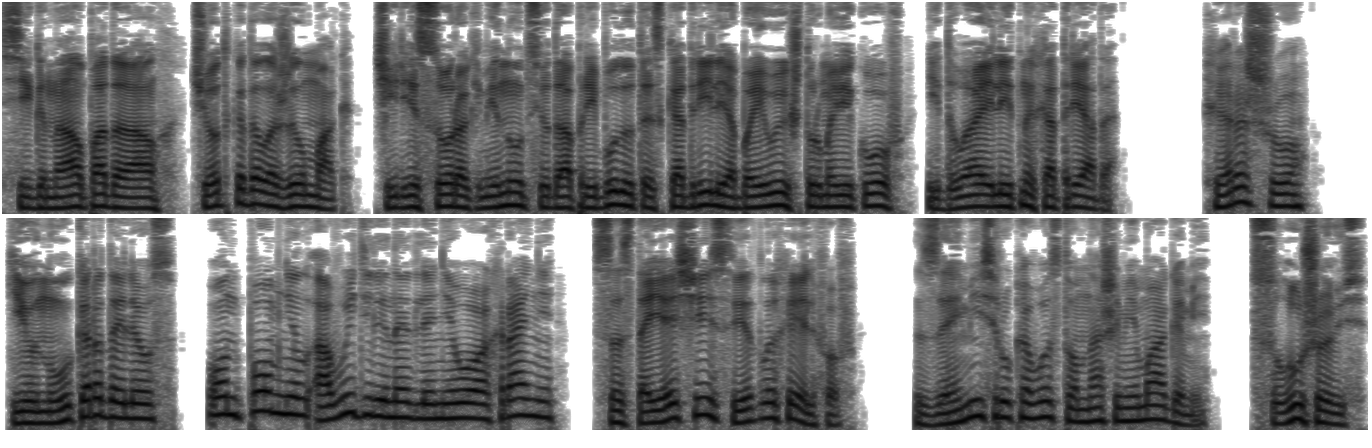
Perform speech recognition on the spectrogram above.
«Сигнал подал», – четко доложил маг. «Через сорок минут сюда прибудут эскадрилья боевых штурмовиков и два элитных отряда». «Хорошо», – кивнул Корделиус. Он помнил о выделенной для него охране, состоящей из светлых эльфов. «Займись руководством нашими магами». «Слушаюсь»,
